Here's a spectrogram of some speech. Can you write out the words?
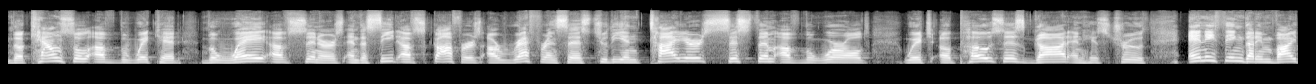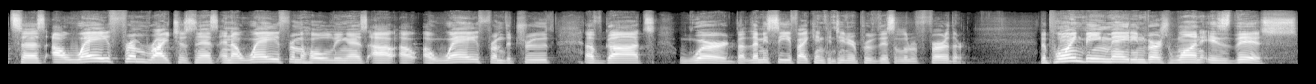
the counsel of the wicked, the way of sinners, and the seat of scoffers are references to the entire system of the world which opposes God and His truth. Anything that invites us away from righteousness and away from holiness, away from the truth of God's word. But let me see if I can continue to prove this a little further. The point being made in verse 1 is this.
